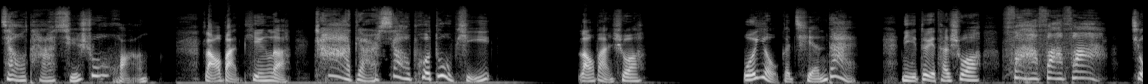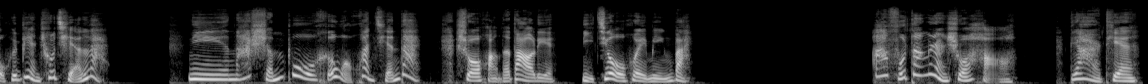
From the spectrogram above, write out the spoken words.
教他学说谎，老板听了差点笑破肚皮。老板说：“我有个钱袋，你对他说‘发发发’，就会变出钱来。你拿神布和我换钱袋，说谎的道理你就会明白。”阿福当然说好，第二天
